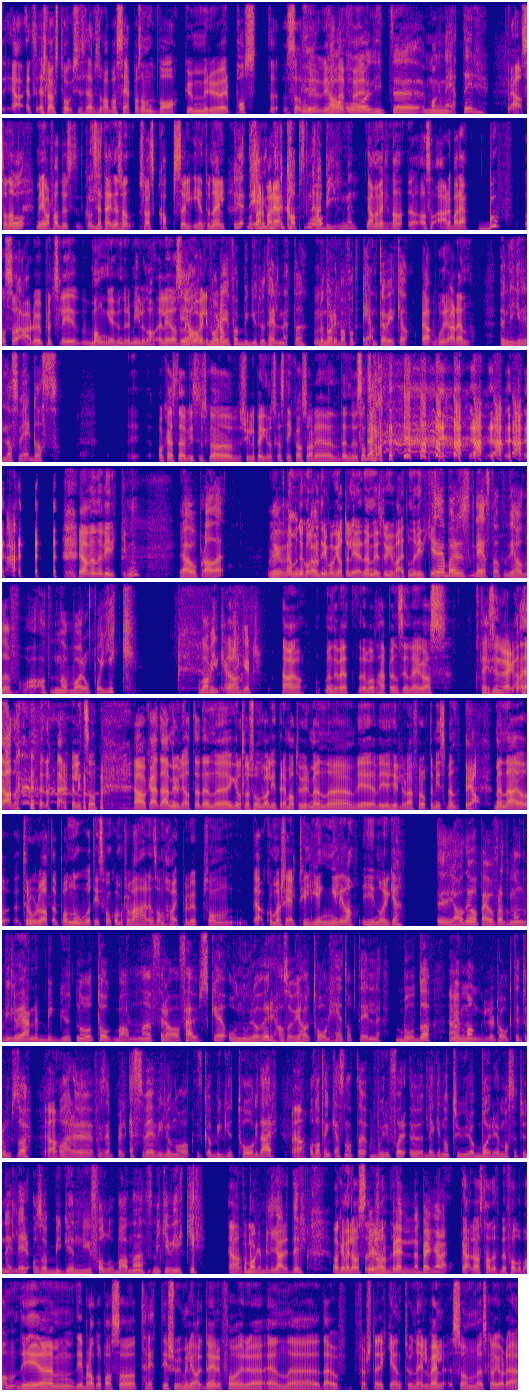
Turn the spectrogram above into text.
ja, et, et slags togsystem som er basert på sånn vakuumrørpost eh, som vi ja, hadde før. og litt eh, magneter. Ja, sånn at, og- men i hvert fall, du kan sette deg inn i en sånn slags kapsel i en tunnel, Ja, og så er det bare Kapselen er bilen din. Ja, men vent litt, da. Altså er det bare boff! Og så er du plutselig mange hundre mil unna. Eller altså, det Ja, går veldig når fort, de da. Mm. får bygget ut hele nettet. Men nå har de bare fått én til å virke, da. Ja, hvor er den? Den ligger i Las Vegas. Ok, så er, hvis du skal skylde penger og skal stikke av, så er det den du satser på? ja, men virker den? Jeg håper da det. Ja, men Du kan ikke drive og gratulere dem hvis du ikke veit om det virker. Jeg bare leste at, de hadde, at den var oppe og gikk. Og da virker den Ja. sikkert. Ja, ja. Men du vet, what happens in Vegas? Stays in Vegas. Ja, det, det er jo litt sånn Ja, ok, det er mulig at denne gratulasjonen var litt prematur, men eh, vi, vi hyller deg for optimismen. Ja. Men det er jo, tror du at det på noe tidspunkt kommer til å være en sånn hyperloop sånn ja, kommersielt tilgjengelig da, i Norge? Ja, det håper jeg jo, for at man vil jo gjerne bygge ut nå togbanene fra Fauske og nordover. Altså, vi har tog helt opp til Bodø, men Ja. vi mangler tog til Tromsø. Ja, Og da er det for eksempel SV vil jo nå at de skal bygge tog der. ja. Og da tenker jeg sånn at eh, hvorfor ødelegge natur og bore masse tunneler, og så bygge en ny Follobane som ikke virker? Ja. For mange milliarder. Okay, men la oss, Det er jo som brennende penger, det. ja, la oss ta dette med Follobanen. De, eh, de bladde opp altså 37 milliarder for eh, en eh, Det er jo første rekke en tunnel, vel, som skal gjøre det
